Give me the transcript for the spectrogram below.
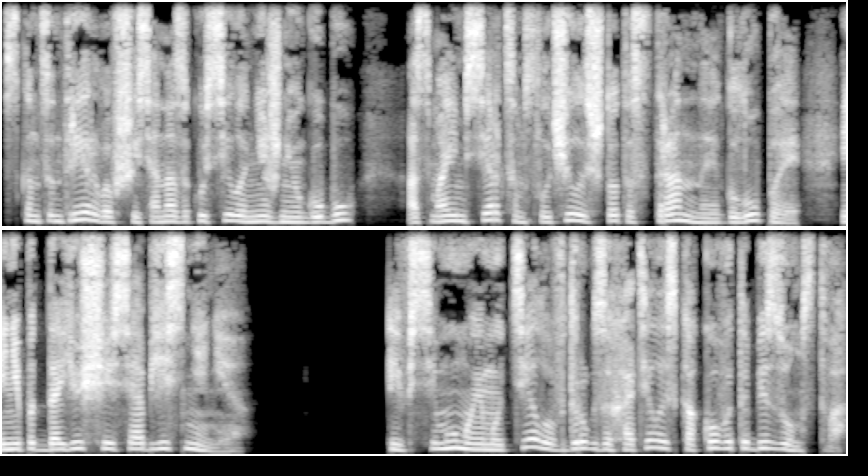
Сконцентрировавшись, она закусила нижнюю губу, а с моим сердцем случилось что-то странное, глупое и не поддающееся объяснению. И всему моему телу вдруг захотелось какого-то безумства.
